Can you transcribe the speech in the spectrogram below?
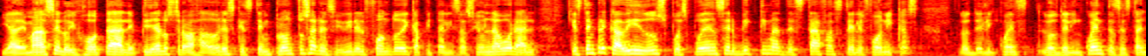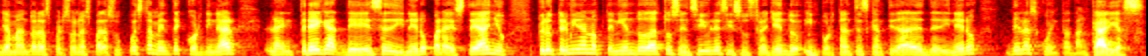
Y además el OIJ le pide a los trabajadores que estén prontos a recibir el fondo de capitalización laboral, que estén precavidos, pues pueden ser víctimas de estafas telefónicas. Los delincuentes, los delincuentes están llamando a las personas para supuestamente coordinar la entrega de ese dinero para este año, pero terminan obteniendo datos sensibles y sustrayendo importantes cantidades de dinero de las cuentas bancarias.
